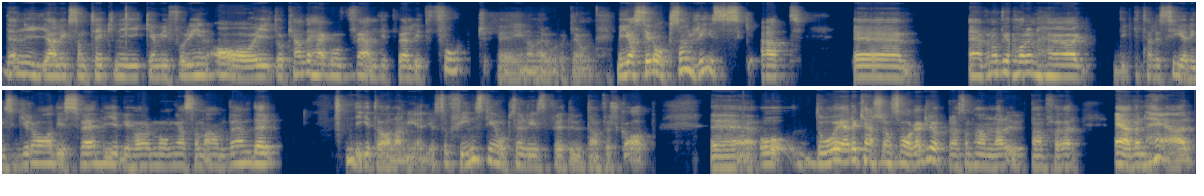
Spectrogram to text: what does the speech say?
den nya liksom, tekniken, vi får in AI, då kan det här gå väldigt, väldigt fort eh, inom de här olika Men jag ser också en risk att eh, även om vi har en hög digitaliseringsgrad i Sverige, vi har många som använder digitala medier, så finns det också en risk för ett utanförskap. Eh, och då är det kanske de svaga grupperna som hamnar utanför även här.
